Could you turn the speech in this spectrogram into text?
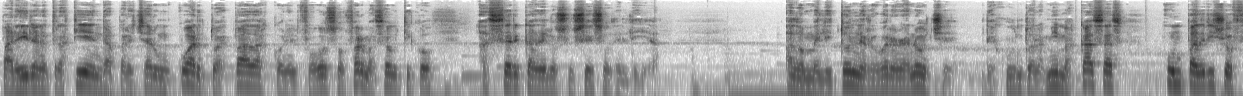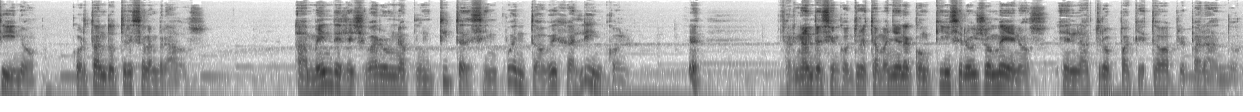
para ir a la trastienda para echar un cuarto a espadas con el fogoso farmacéutico acerca de los sucesos del día. A don Melitón le robaron anoche, de junto a las mismas casas, un padrillo fino, cortando tres alambrados. A Méndez le llevaron una puntita de 50 ovejas Lincoln. Fernández se encontró esta mañana con 15 novillos menos en la tropa que estaba preparando.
